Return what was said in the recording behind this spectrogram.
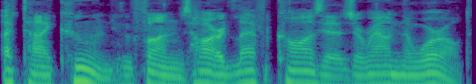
a tycoon who funds hard-left causes around the world,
